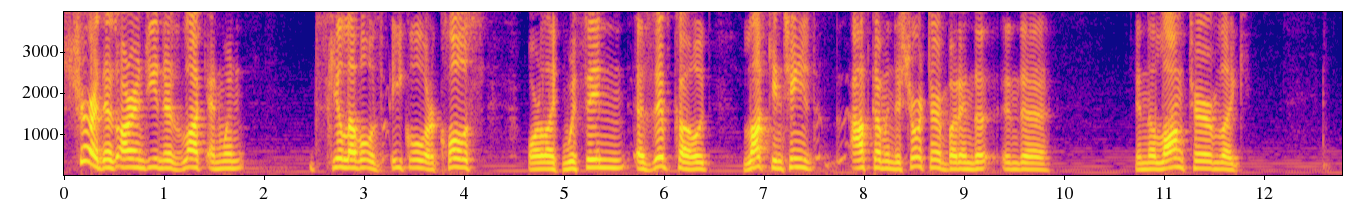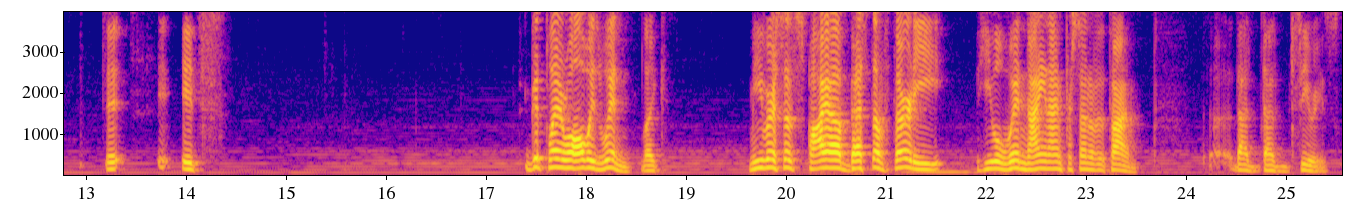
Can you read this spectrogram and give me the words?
Sure, there's RNG and there's luck, and when skill level is equal or close or like within a zip code, luck can change outcome in the short term, but in the in the in the long term, like it, it it's good player will always win. Like me versus Spaya, best of 30, he will win 99% of the time. Uh, that that series.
